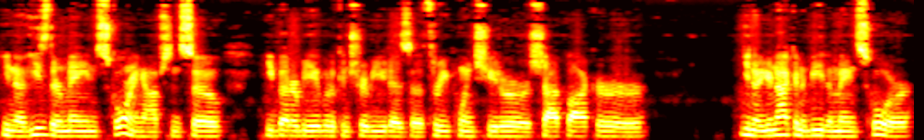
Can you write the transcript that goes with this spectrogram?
You know, he's their main scoring option. So you better be able to contribute as a three point shooter or a shot blocker or, you know, you're not going to be the main scorer.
